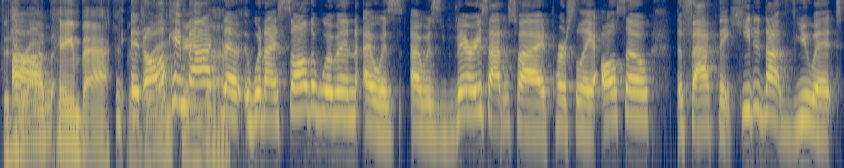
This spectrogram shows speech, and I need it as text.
The drone um, came back. The it all came, came back. back. The, when I saw the woman, I was I was very satisfied personally. Also, the fact that he did not view it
